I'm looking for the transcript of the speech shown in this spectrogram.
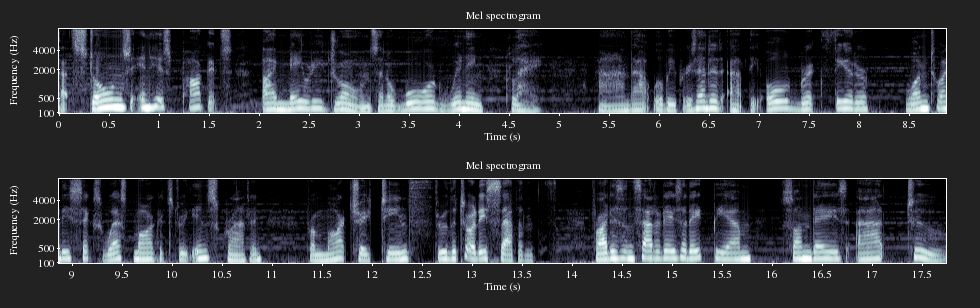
That's Stones in His Pockets by Mary Jones, an award winning play and that will be presented at the Old Brick Theatre, 126 West Market Street in Scranton, from March 18th through the 27th. Fridays and Saturdays at 8 p.m., Sundays at 2.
